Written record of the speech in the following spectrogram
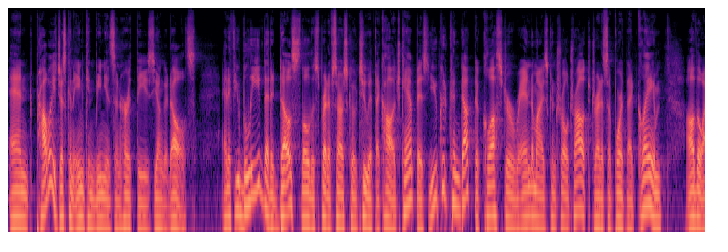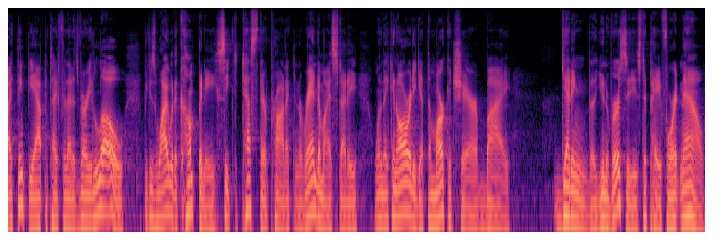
and probably is just going to inconvenience and hurt these young adults. And if you believe that it does slow the spread of SARS CoV 2 at the college campus, you could conduct a cluster randomized controlled trial to try to support that claim. Although I think the appetite for that is very low, because why would a company seek to test their product in a randomized study when they can already get the market share by getting the universities to pay for it now?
